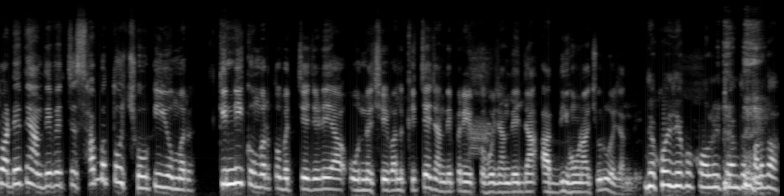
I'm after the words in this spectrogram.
ਤੁਹਾਡੇ ਧਿਆਨ ਦੇ ਵਿੱਚ ਸਭ ਤੋਂ ਛੋਟੀ ਉਮਰ ਕਿੰਨੀ ਕੁ ਉਮਰ ਤੋਂ ਬੱਚੇ ਜਿਹੜੇ ਆ ਉਹ ਨਸ਼ੇ ਵੱਲ ਖਿੱਚੇ ਜਾਂਦੇ ਪ੍ਰੇਰਿਤ ਹੋ ਜਾਂਦੇ ਜਾਂ ਆਦੀ ਹੋਣਾ ਸ਼ੁਰੂ ਹੋ ਜਾਂਦੇ? ਦੇਖੋ ਜੀ, ਜੇ ਕੋਈ ਕਾਲਜ ਟਾਈਮ ਤੇ ਪੜਦਾ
